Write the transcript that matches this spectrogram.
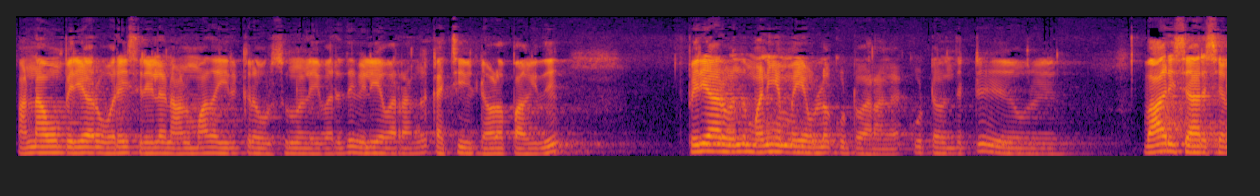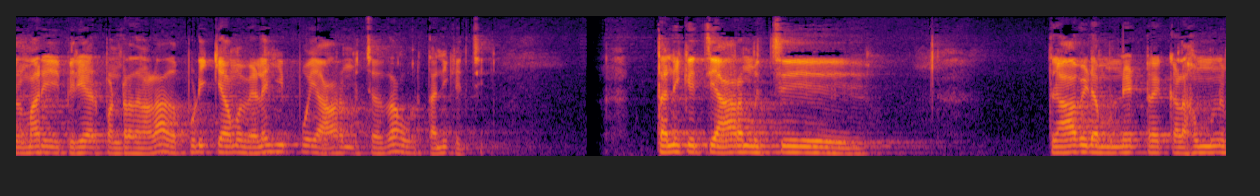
அண்ணாவும் பெரியாரும் ஒரே சிறையில் நாலு மாதம் இருக்கிற ஒரு சூழ்நிலை வருது. வெளியே வர்றாங்க கட்சி டெவலப் ஆகுது. பெரியார் வந்து மணியம்மையை உள்ளே கூட்டு வராங்க. கூப்பிட்டு வந்துட்டு ஒரு வாரிசு அரசியல் மாதிரி பெரியார் பண்ணுறதுனால அதை பிடிக்காம விலகி போய் ஆரம்பித்தது தான் ஒரு தனி கட்சி. தனி கட்சி ஆரம்பித்து திராவிட முன்னேற்ற கழகம்னு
